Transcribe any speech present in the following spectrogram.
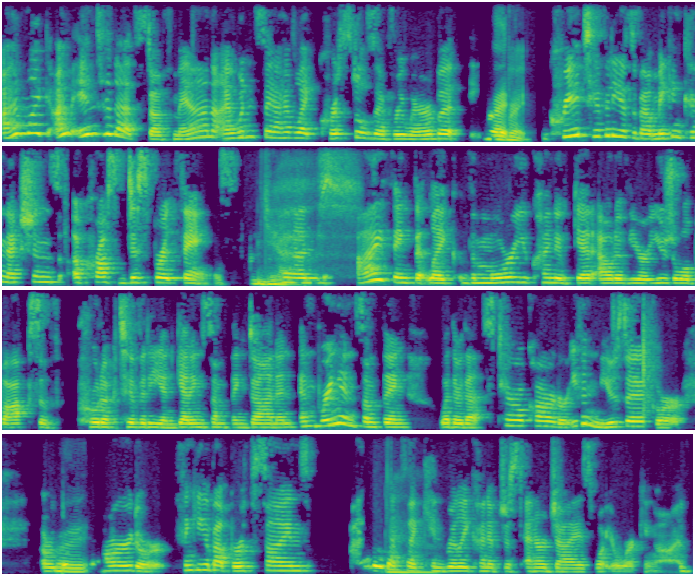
I'm like I'm into that stuff, man. I wouldn't say I have like crystals everywhere, but Right. Right. creativity is about making connections across disparate things. Yes. I think that like the more you kind of get out of your usual box of productivity and getting something done and, and bring in something, whether that's tarot card or even music or or Right. art or thinking about birth signs, I think that's like can really kind of just energize what you're working on.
